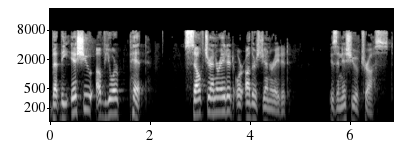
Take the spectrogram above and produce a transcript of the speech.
that the issue of your pit, self generated or others generated, is an issue of trust.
